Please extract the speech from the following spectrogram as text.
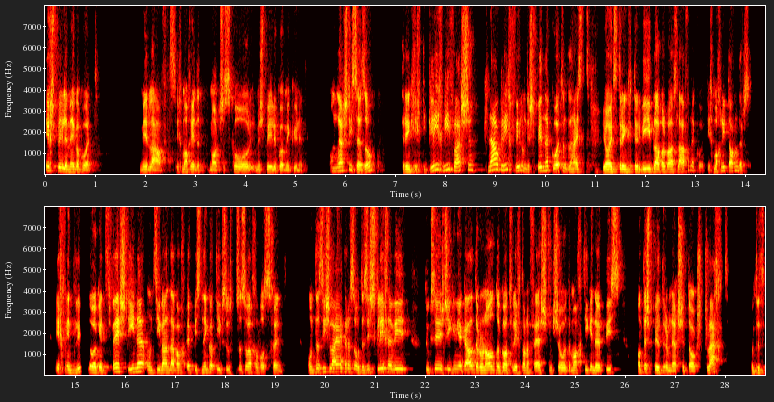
Ich spiele mega gut. Mir läuft's. Ich mache jeden Match ein Goal, wir spielen gut, wir gewinnen. Und nächste Saison trinke ich die gleiche Weinflasche, genau gleich viel und ich spiele nicht gut und dann heisst es, ja, jetzt trinkt der Wein, bla bla bla, es läuft nicht gut. Ich mache nichts anderes. Ich finde, die Leute schauen zu fest rein und sie wollen einfach etwas Negatives aussuchen, was sie können. Und das ist leider so. Das ist das Gleiche wie, du siehst irgendwie, gell, der Ronaldo geht vielleicht an eine Fashion Show oder macht irgendetwas und dann spielt er am nächsten Tag schlecht. Und das,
